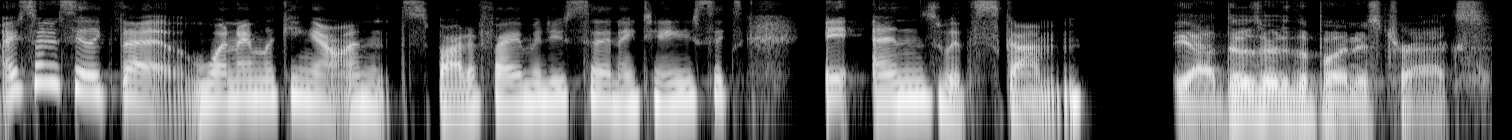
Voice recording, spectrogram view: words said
I just want to say, like that one I'm looking at on Spotify, Medusa, 1986. It ends with Scum. Yeah, those are the bonus tracks.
